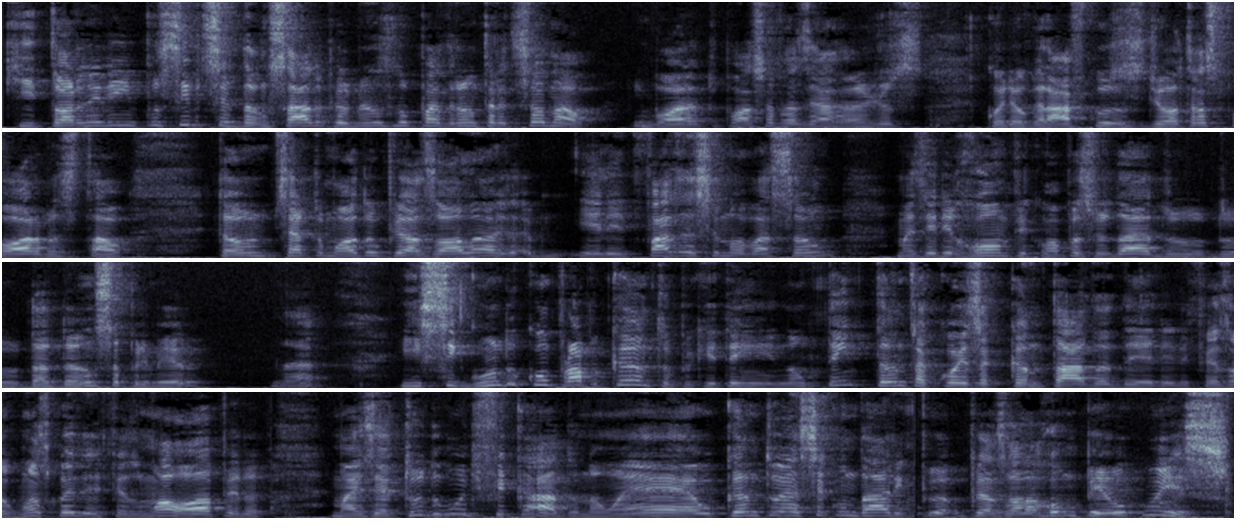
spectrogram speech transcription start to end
que torna ele impossível de ser dançado, pelo menos no padrão tradicional, embora tu possa fazer arranjos coreográficos de outras formas e tal. Então, de certo modo, o Piazzolla ele faz essa inovação, mas ele rompe com a possibilidade do, do, da dança primeiro, né? E segundo, com o próprio canto, porque tem, não tem tanta coisa cantada dele. Ele fez algumas coisas, ele fez uma ópera, mas é tudo modificado, não é. O canto é secundário. O Piazzolla rompeu com isso.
